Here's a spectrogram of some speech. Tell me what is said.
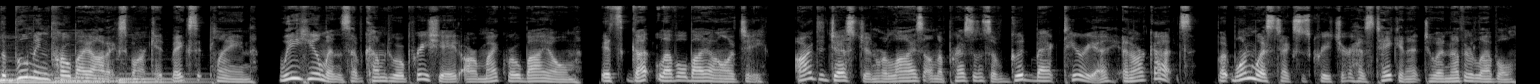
The booming probiotics market makes it plain. We humans have come to appreciate our microbiome, its gut level biology. Our digestion relies on the presence of good bacteria in our guts, but one West Texas creature has taken it to another level.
